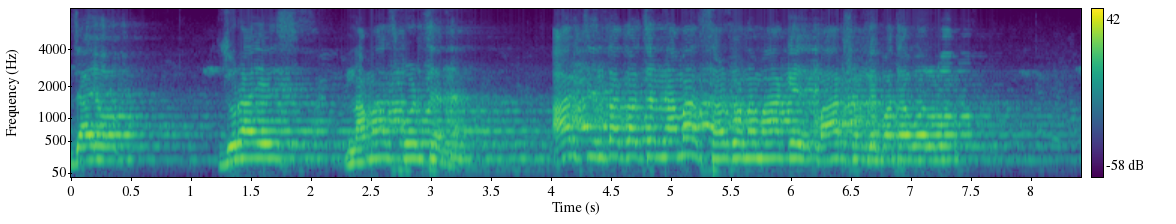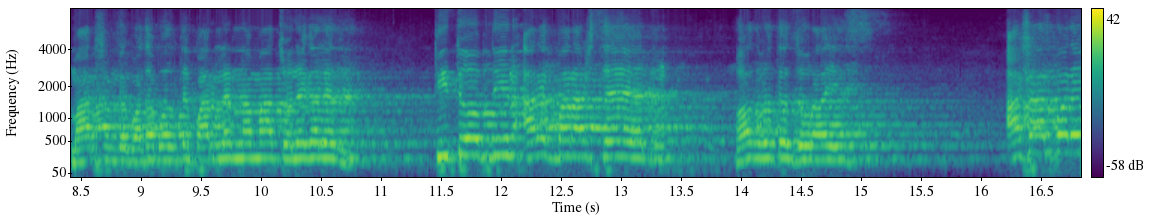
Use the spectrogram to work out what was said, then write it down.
যাই হোক জুরাইস নামাজ পড়ছেন। আর চিন্তা করছেন না, মা, ছাড়বো না, মাকে, মার সঙ্গে কথা বলব। মার সঙ্গে কথা বলতে পারলেন না, মা, চলে গেলেন। তৃতীয় দিন আরেকবার আসছেন হজরতে জোরাইস। আসার পরে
